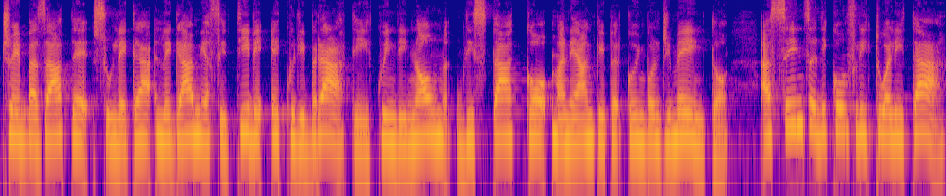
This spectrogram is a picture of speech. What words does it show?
cioè basate su lega- legami affettivi equilibrati, quindi non distacco ma neanche ipercoinvolgimento, assenza di conflittualità,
